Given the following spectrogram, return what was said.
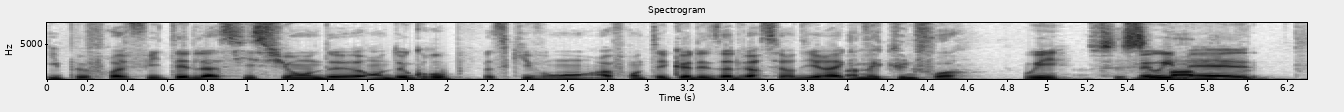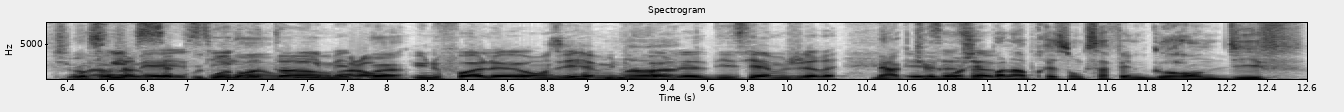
ils peuvent profiter de la scission de- en deux groupes parce qu'ils vont affronter que des adversaires directs. Ah, mais qu'une fois. Oui, C'est- mais oui, mais, une fois le 11e, une Ouais. fois le 10e, je dirais. Mais actuellement, j'ai ça- pas l'impression que ça fait une grande diff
